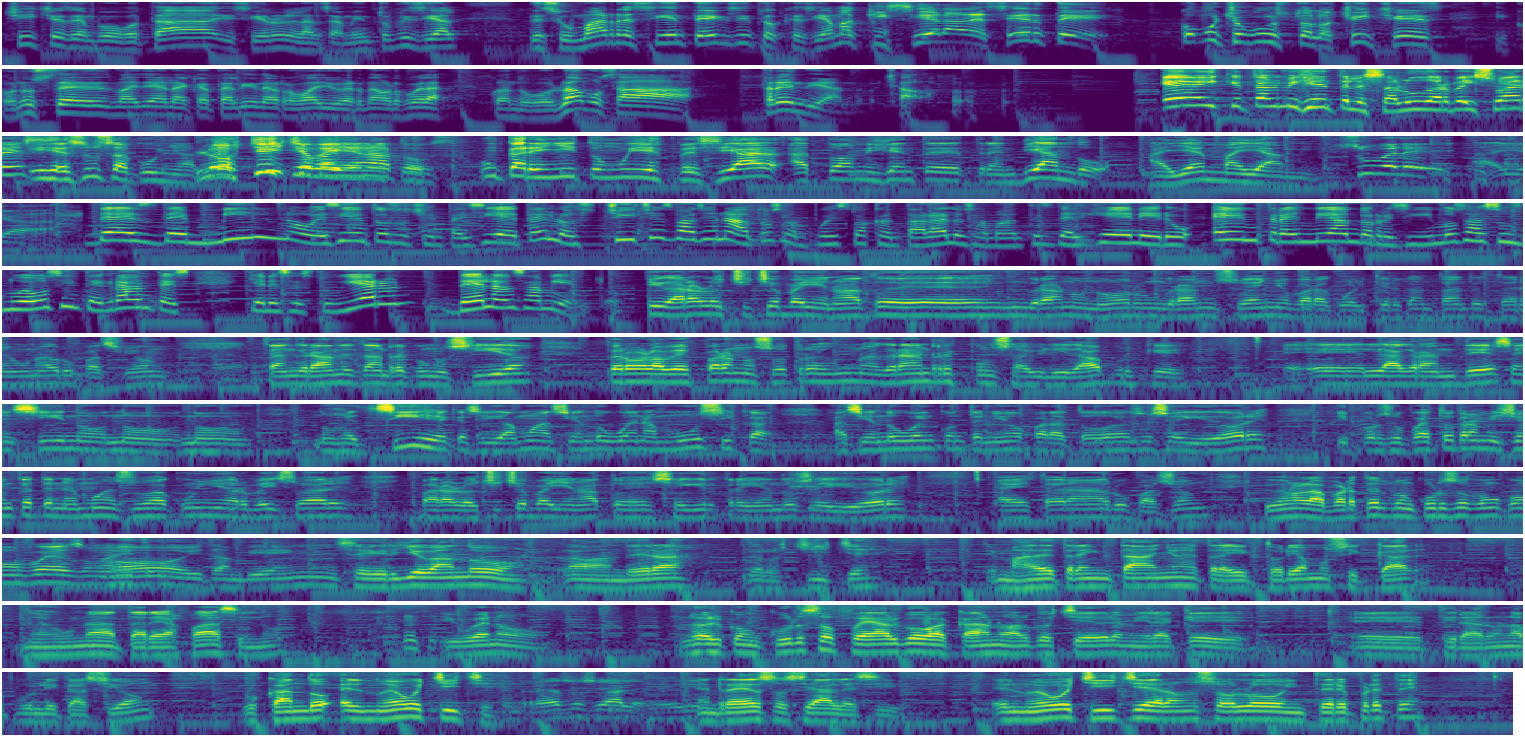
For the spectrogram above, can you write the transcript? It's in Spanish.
Chiches en Bogotá hicieron el lanzamiento oficial de su más reciente éxito que se llama Quisiera decirte. Con mucho gusto los Chiches y con ustedes mañana Catalina Roballo y Bernardo Orjuela cuando volvamos a Trendiando. Chao. Hey, ¿qué tal mi gente? Les saluda Arbey Suárez y Jesús Acuña. Los, Chiches Vallenatos. Un cariñito muy especial a toda mi gente de Trendeando allá en Miami. ¡Súbele! Allá. Desde 1987, los Chiches Vallenatos han puesto a cantar a los amantes del género. En Trendeando recibimos a sus nuevos integrantes, quienes estuvieron de lanzamiento. Llegar a los Chiches Vallenatos es un gran honor, un gran sueño para cualquier cantante estar en una agrupación tan grande, tan reconocida, pero a la vez para nosotros es una gran responsabilidad porque eh, la grandeza en sí no, no, nos exige que sigamos haciendo buena música, haciendo buen contenido para todos esos seguidores y por supuesto otra misión que tenemos Jesús Acuña y Arbey Suárez para los Chiches Vallenatos es seguir trayendo seguidores a esta gran agrupación y bueno, la parte del concurso, ¿cómo, cómo fue eso, manito? No, y también seguir llevando la bandera de los Chiches de más de 30 años de trayectoria musical, no es una tarea fácil, ¿no? Y bueno, lo del concurso fue algo bacano, algo chévere. Mira que eh, tiraron la publicación buscando el nuevo Chiche. En redes sociales. En redes sociales, sí. El nuevo Chiche era un solo intérprete.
